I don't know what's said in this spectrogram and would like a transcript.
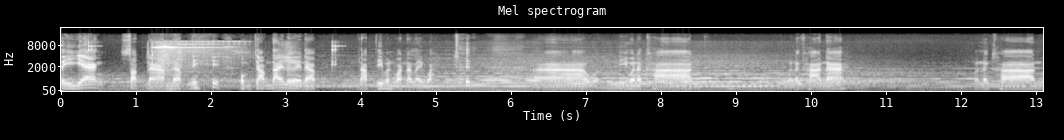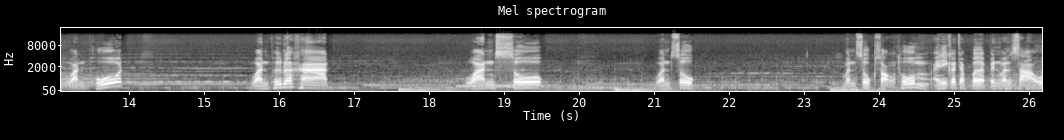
ตีแย่งสัตว์น้ำนะครับ นี่ผมจำได้เลยนะครับ นับที่มันวันอะไรวะอ่าวั นี้วันอังคาร วันอังคารนะ วันอังคาร วันพุธ วันพฤหัส วันศุกร์ วันศุกร์ วันศุกร์สองทุ่มไอ้นี้ก็จะเปิดเป็นวันเสาร์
